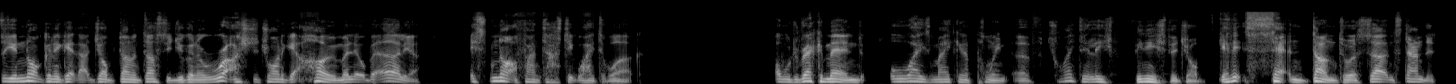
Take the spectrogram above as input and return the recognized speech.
So you're not going to get that job done and dusted. You're going to rush to trying to get home a little bit earlier it's not a fantastic way to work. I would recommend always making a point of trying to at least finish the job, get it set and done to a certain standard.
